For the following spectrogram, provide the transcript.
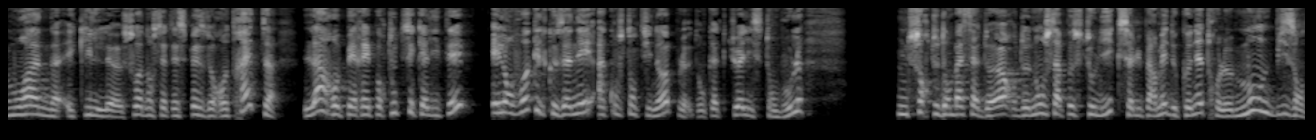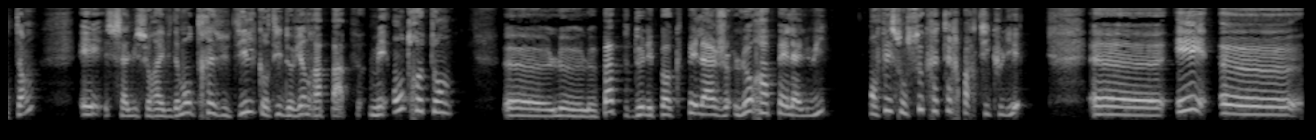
moine et qu'il soit dans cette espèce de retraite, l'a repéré pour toutes ses qualités et l'envoie quelques années à Constantinople, donc actuel Istanbul, une sorte d'ambassadeur, de nonce apostolique. Ça lui permet de connaître le monde byzantin et ça lui sera évidemment très utile quand il deviendra pape. Mais entre-temps, euh, le, pape de l'époque, Pélage, le rappelle à lui, en fait son secrétaire particulier. Euh, et euh,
